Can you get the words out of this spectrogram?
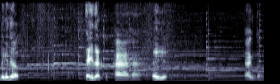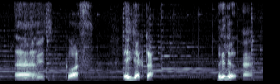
দেখেছ? এই দেখো। হ্যাঁ হ্যাঁ এই যে। একদম। হ্যাঁ। কোয়াশ এই যে একটা। দেখেছ? হ্যাঁ।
